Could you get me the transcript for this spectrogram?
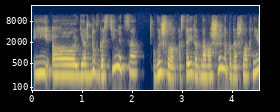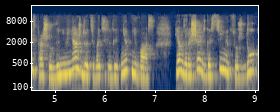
И э, я жду в гостинице, Вышла, стоит одна машина, подошла к ней, спрашиваю, вы не меня ждете? Водитель говорит, нет, не вас. Я возвращаюсь в гостиницу, жду,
